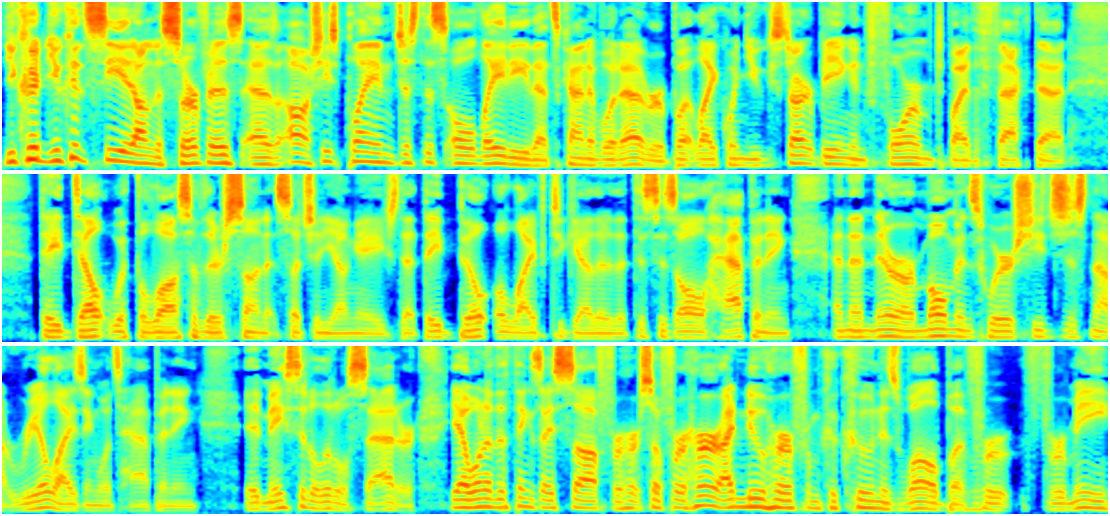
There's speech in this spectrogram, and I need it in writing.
You could you could see it on the surface as, oh, she's playing just this old lady that's kind of whatever. But like when you start being informed by the fact that they dealt with the loss of their son at such a young age, that they built a life together, that this is all happening, and then there are moments where she's just not realizing what's happening. It makes it a little sadder. Yeah, one of the things I saw for her, so for her, I knew her from Cocoon as well, but mm-hmm. for for me,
